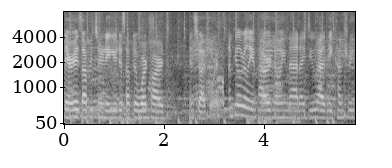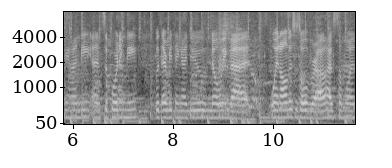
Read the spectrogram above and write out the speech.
there is opportunity. You just have to work hard and strive for it. I feel really empowered knowing that I do have a country behind me and supporting me with everything I do, knowing that when all this is over, I'll have someone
